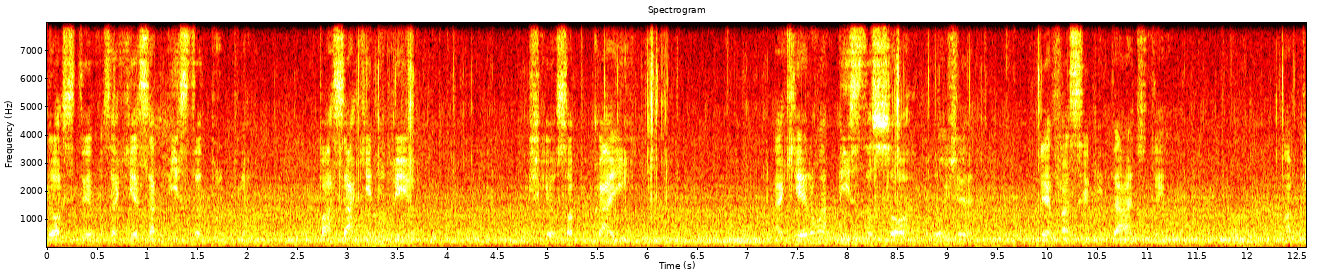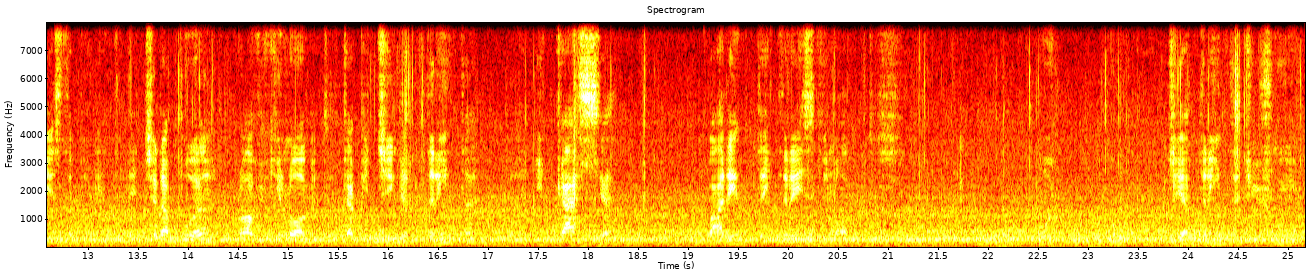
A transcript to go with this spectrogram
nós temos aqui essa pista dupla. Vou passar aqui no Rio. Acho que é o Sapucaí. Aqui era uma pista só. Hoje é, tem a facilidade, tem uma pista bonita. Em Tirapuã, 9 km, Capitinga 30 e Cássia 43 quilômetros dia 30 de junho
